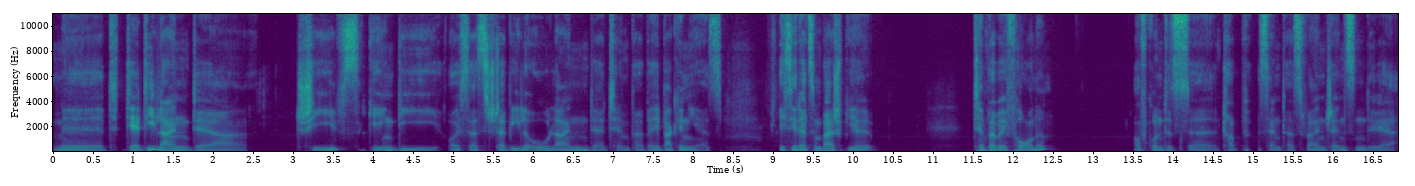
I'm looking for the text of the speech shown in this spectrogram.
mit der D-Line der Chiefs gegen die äußerst stabile O-Line der Tampa Bay Buccaneers. Ich sehe da zum Beispiel Tampa Bay vorne, aufgrund des äh, Top-Centers Ryan Jensen, der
